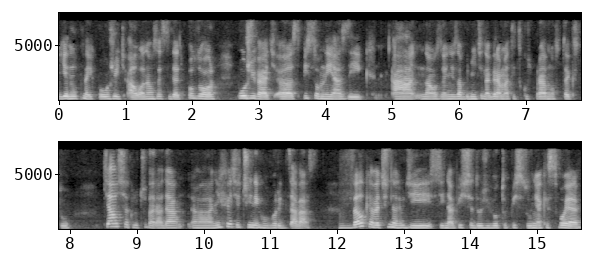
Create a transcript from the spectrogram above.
je nutné ich použiť, ale naozaj si dať pozor, používať e, spisovný jazyk a naozaj nezabudnite na gramatickú správnosť textu. Ďalšia kľúčová rada, nechajte činy hovoriť za vás. Veľká väčšina ľudí si napíše do životopisu nejaké svoje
